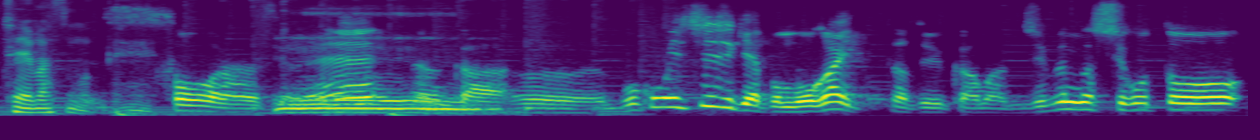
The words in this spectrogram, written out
ちゃいますもんね。そうなんですよね。んなんか、うん、僕も一時期やっぱもがいてたというか、まあ、自分の仕事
